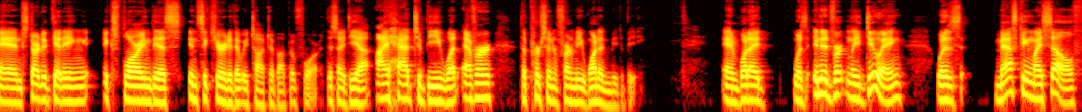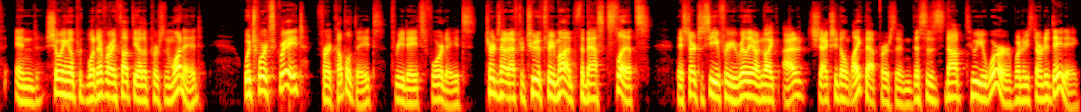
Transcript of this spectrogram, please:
and started getting exploring this insecurity that we talked about before. This idea I had to be whatever the person in front of me wanted me to be. And what I was inadvertently doing was masking myself and showing up with whatever I thought the other person wanted, which works great for a couple dates, three dates, four dates. Turns out after two to three months, the mask slips they start to see you for you really are. I'm like, I actually don't like that person. This is not who you were when we started dating,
